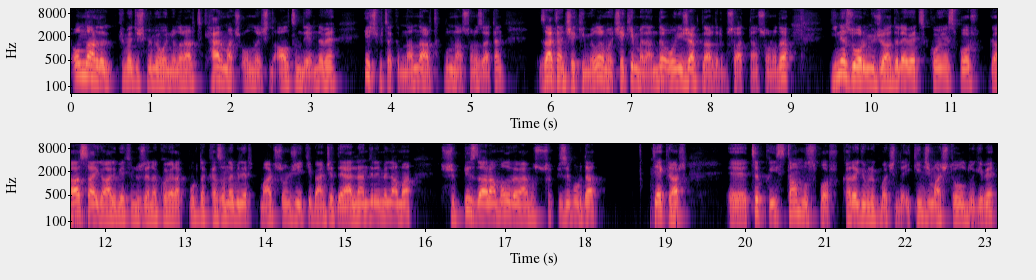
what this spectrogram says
onlar da küme düşmemi oynuyorlar. Artık her maç onlar için altın değerinde ve hiçbir takımdan da artık bundan sonra zaten zaten çekinmiyorlar ama çekinmeden de oynayacaklardır bu saatten sonra da. Yine zor mücadele. Evet Konyaspor Galatasaray galibiyetinin üzerine koyarak burada kazanabilir. Maç sonucu 2 bence değerlendirilmeli ama sürpriz de aranmalı ve ben bu sürprizi burada tekrar e, tıpkı İstanbulspor Karagümrük maçında ikinci maçta olduğu gibi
